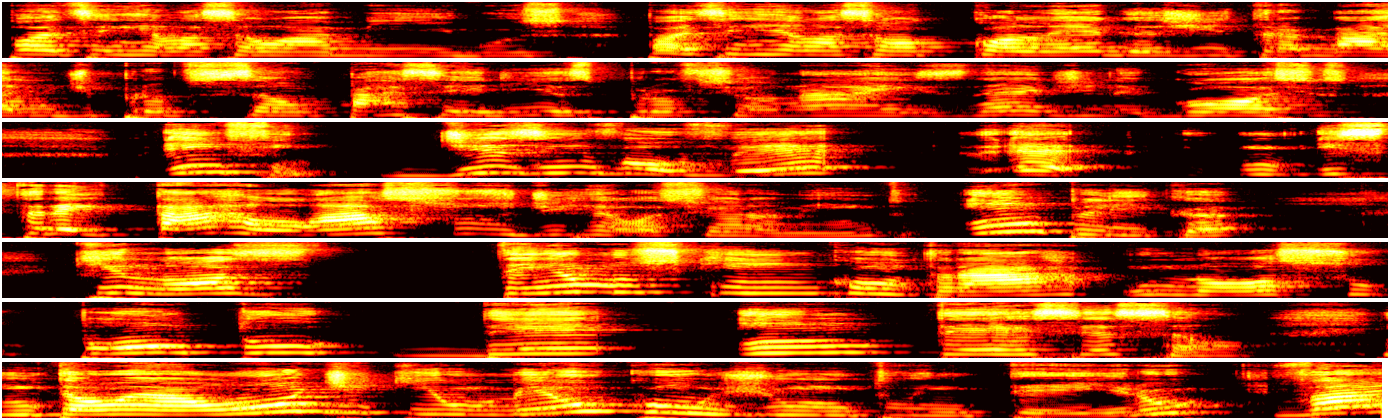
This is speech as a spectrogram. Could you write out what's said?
pode ser em relação a amigos, pode ser em relação a colegas de trabalho, de profissão, parcerias profissionais, né, de negócios. Enfim, desenvolver, é, estreitar laços de relacionamento implica que nós temos que encontrar o nosso ponto de interseção. Então é onde que o meu conjunto inteiro vai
